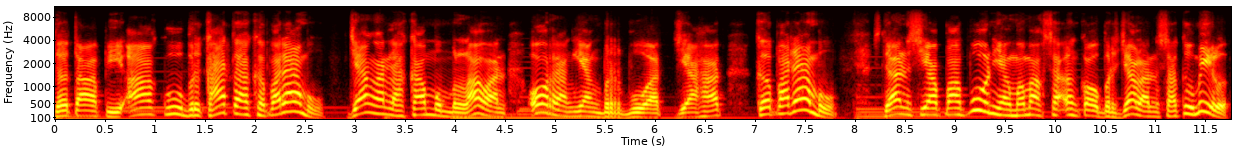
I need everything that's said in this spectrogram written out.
tetapi aku berkata kepadamu, janganlah kamu melawan orang yang berbuat jahat kepadamu. Dan siapa pun yang memaksa engkau berjalan satu mil,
